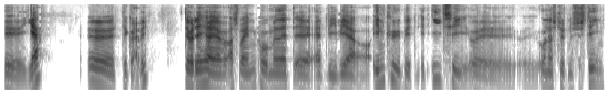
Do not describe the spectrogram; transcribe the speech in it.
Øh, ja, øh, det gør vi det var det her, jeg også var inde på med, at, øh, at vi er ved at indkøbe et, et IT-understøttende øh, system,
